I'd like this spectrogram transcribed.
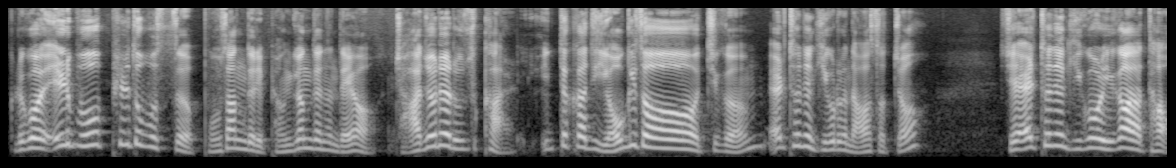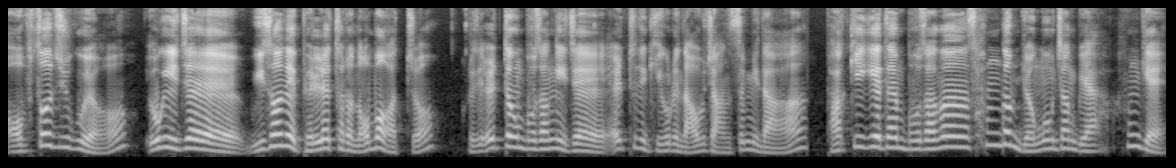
그리고 일부 필드보스 보상들이 변경되는데요. 좌절의 루스칼, 이때까지 여기서 지금 엘튼의 기골이 나왔었죠? 이제 엘튼의 기골이 다 없어지고요. 여기 이제 위선의 벨레타로 넘어갔죠? 그래서 1등 보상이 이제 엘튼의 기골이 나오지 않습니다. 바뀌게 된 보상은 상급 영웅 장비 1개,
